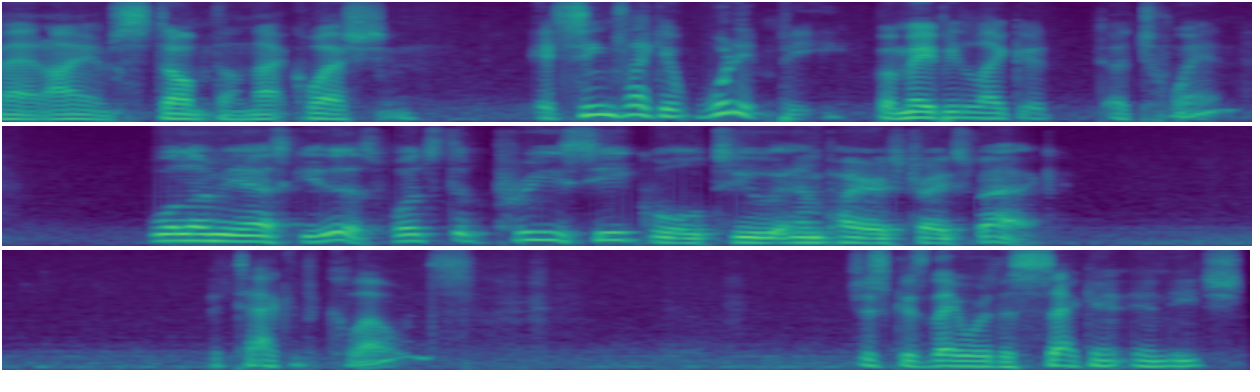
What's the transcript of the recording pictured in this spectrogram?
Man, I am stumped on that question. It seems like it wouldn't be, but maybe like a, a twin? Well, let me ask you this. What's the pre-sequel to Empire Strikes Back? Attack of the Clones? Just because they were the second in each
